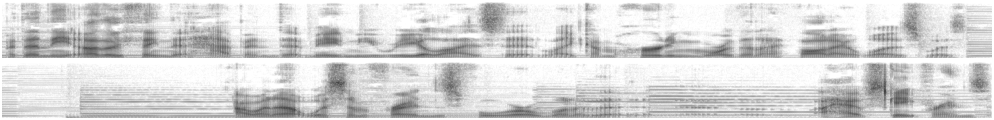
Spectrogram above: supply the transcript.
But then the other thing that happened that made me realize that like I'm hurting more than I thought I was was I went out with some friends for one of the I have skate friends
